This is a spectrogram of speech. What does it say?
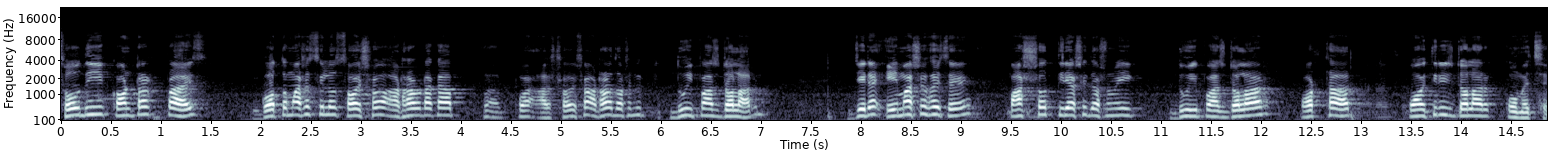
সৌদি কন্ট্রাক্ট প্রাইস গত মাসে ছিল ছয়শো আঠারো টাকা ছয়শো আঠারো দশমিক দুই পাঁচ ডলার যেটা এই মাসে হয়েছে পাঁচশো তিরাশি দশমিক দুই পাঁচ ডলার অর্থাৎ পঁয়ত্রিশ ডলার কমেছে।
